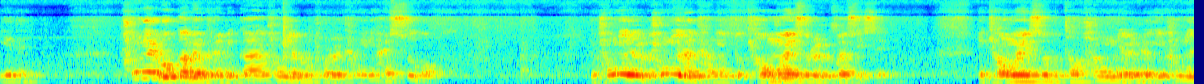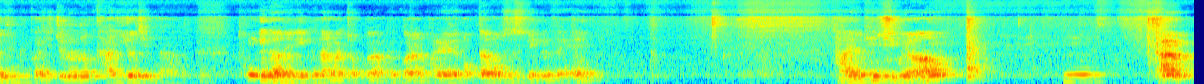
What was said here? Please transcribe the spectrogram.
이해돼? 확률 못 가면 그러니까 확률 분포를 당연히 할 수가 없어. 확률, 확률은 당연히 또 경우의 수를 구할 수. 이 경우의 수부터 확률, 여기 확률 분포까지 쭈르륵 다 이어진다. 통계 단원이 그나마 조금 앞에 거랑 관련이 없다면 없을 수도 있는데. 자, 이렇게 해주시고요. 음, 다음!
